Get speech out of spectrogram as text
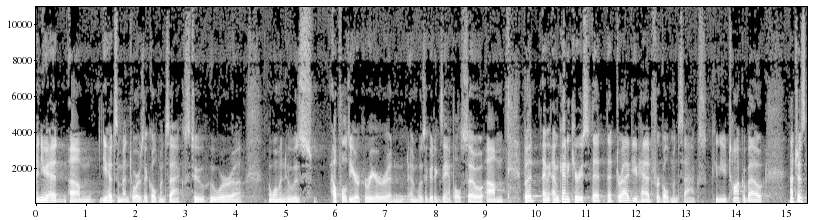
And you had um, you had some mentors at Goldman Sachs too, who were uh, a woman who was helpful to your career and, and was a good example. So, um, but I'm, I'm kind of curious that that drive you had for Goldman Sachs. Can you talk about not just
